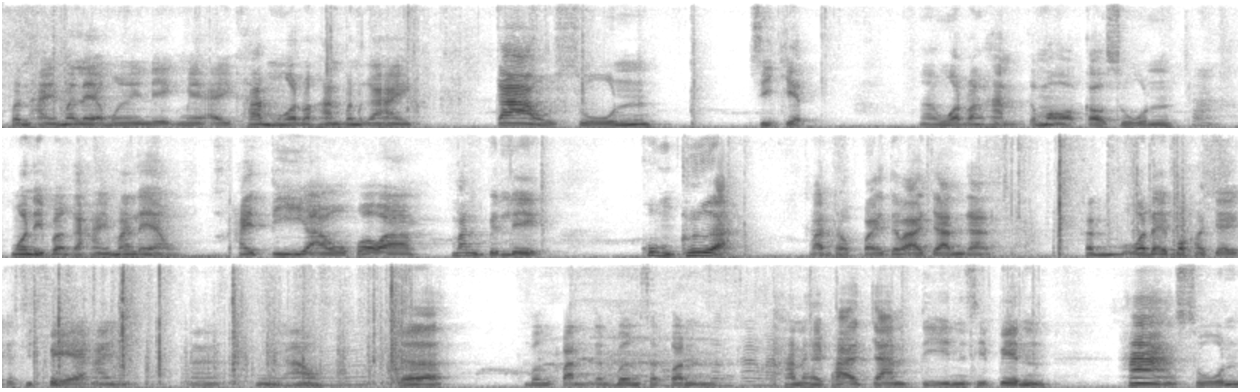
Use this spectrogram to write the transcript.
เพิ่นให้มาแล้วมื้อนี้เลขแม่ไอ้ข้ามงวดวังหันเพิ่นก็ให้9047อ่างวดวังหันก็มาออก 90ค่ะงวดนี้เพิ่นก็ให้มาแล้ว ให้ตีเอาเพราะว่ามันเป็นเลขคุ้มเครือวันต่อไปแต่ว่าอาจารย์ก็คันว่าใดบ่เข้าใจก็สิแปลให้อ่านี่เอาเด้อเบิ่งปั่นกันเบิ่งสักก่อนเบิ่งข้างหน้า คันให้พระอาจารย์ตีนี่สิเป็นห้าศูนย์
